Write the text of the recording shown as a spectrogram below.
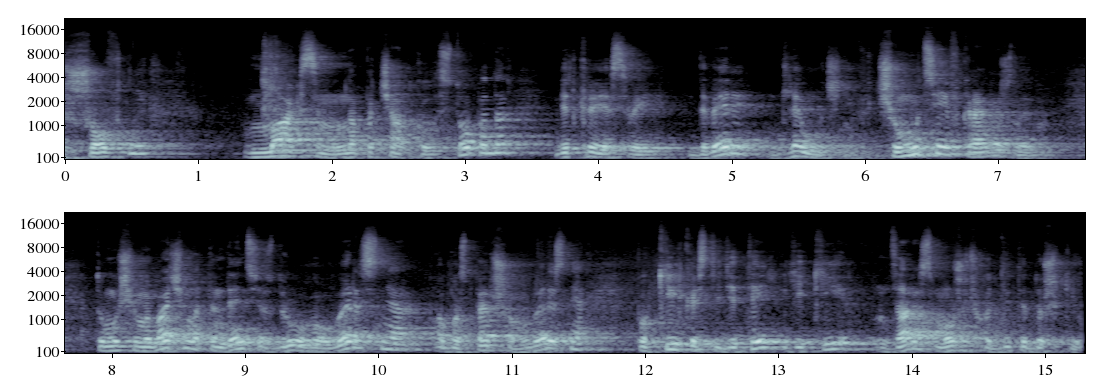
в жовтні, максимум на початку листопада, відкриє свої двері для учнів. Чому це є вкрай важливо? Тому що ми бачимо тенденцію з 2 вересня або з 1 вересня по кількості дітей, які зараз можуть ходити до шкіл.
